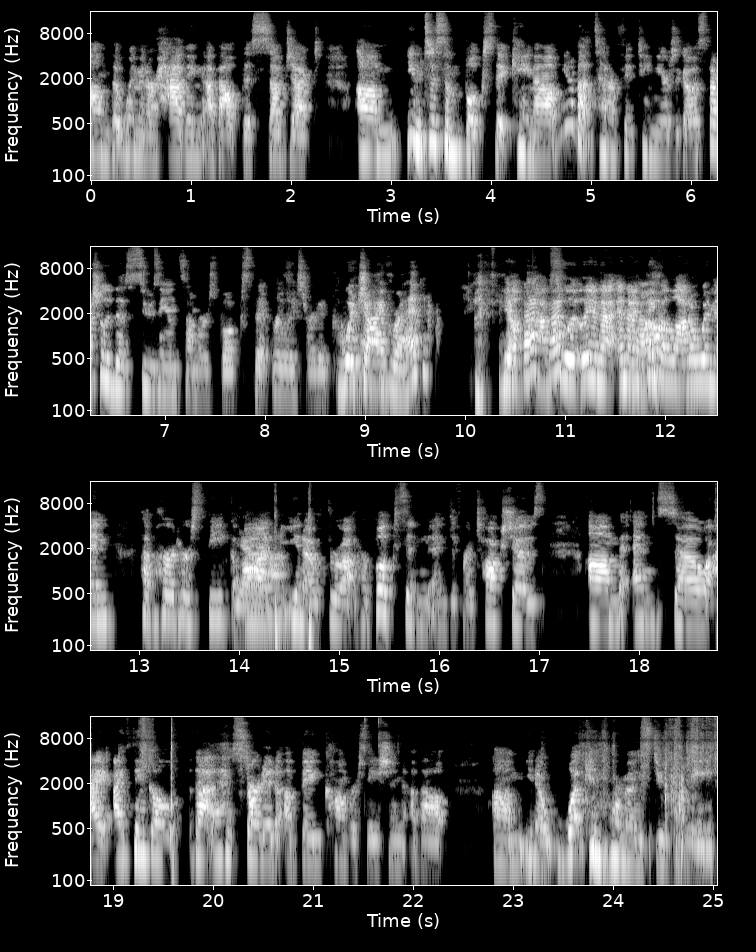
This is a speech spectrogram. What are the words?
um, that women are having about this subject, um, you know, to some books that came out, you know, about 10 or 15 years ago, especially the Suzanne Somers books that really started coming Which out. I've read. Yep, absolutely. And I, and I think a lot of women have heard her speak Yeah. on, you know, throughout her books and, and different talk shows. Um, and so I, I think a, that has started a big conversation about, um, you know, what can hormones do for me?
